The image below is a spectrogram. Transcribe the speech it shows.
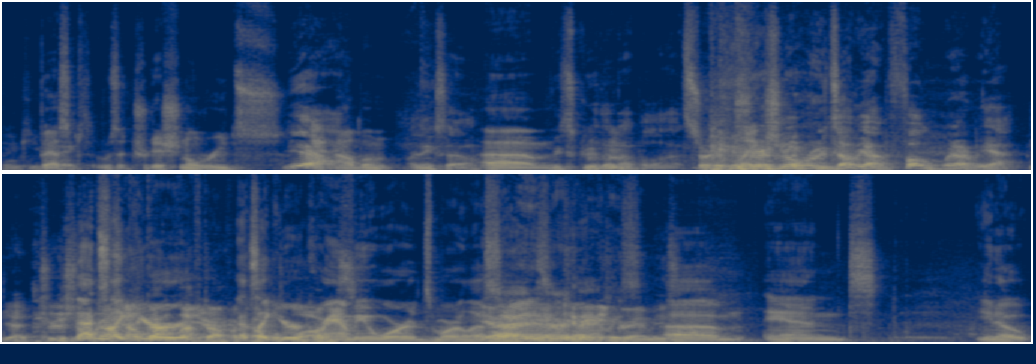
Thank you. Best Thanks. was it traditional roots Yeah. album. I think so. Um, we screwed that up a lot. sort of like- traditional roots album. Yeah, folk, whatever. Yeah. Yeah. Traditional. that's rock like album your of off a that's like couple your blogs. Grammy awards more or less. Yeah, That is yeah, our Canadian Grammys. Grammys. Um, and you know,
